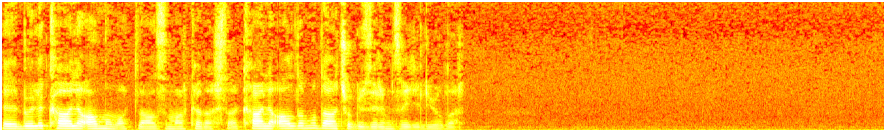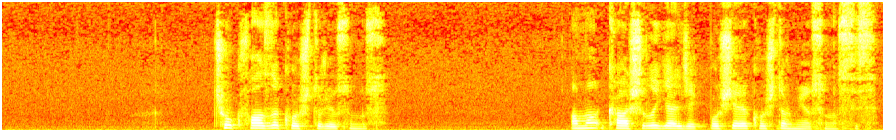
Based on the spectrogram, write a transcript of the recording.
e, böyle kale almamak lazım arkadaşlar. Kale aldığımı daha çok üzerimize geliyorlar. Çok fazla koşturuyorsunuz. Ama karşılığı gelecek. Boş yere koşturmuyorsunuz siz.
